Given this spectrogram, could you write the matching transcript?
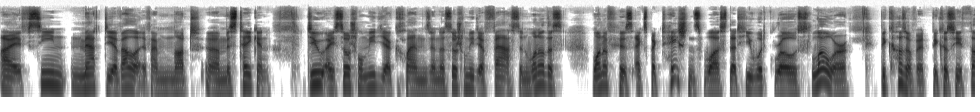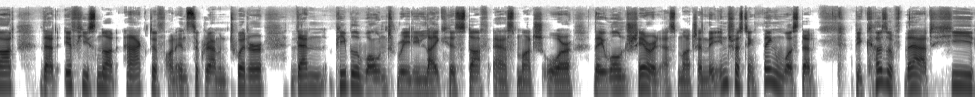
I've seen Matt D'Avella, if I'm not uh, mistaken, do a social media cleanse and a social media fast. And one of this, one of his expectations was that he would grow slower because of it, because he thought that if he's not active on Instagram and Twitter, then people won't really like his stuff as much, or they won't share it as much. And the interesting thing was that because of that, he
